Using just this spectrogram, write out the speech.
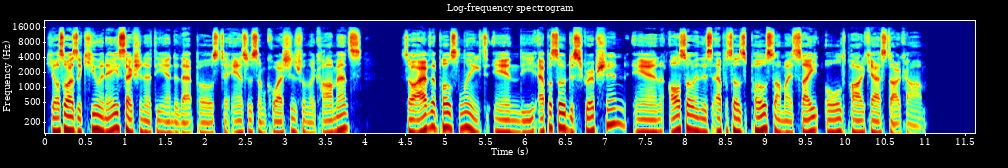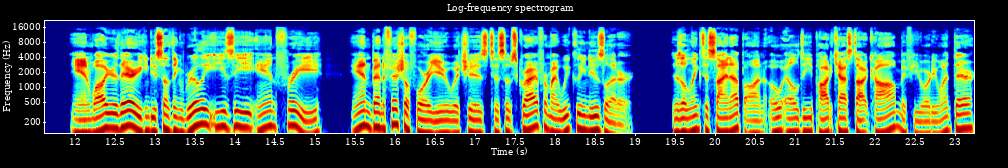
He also has a Q&A section at the end of that post to answer some questions from the comments. So I have the post linked in the episode description and also in this episode's post on my site, oldpodcast.com. And while you're there, you can do something really easy and free and beneficial for you, which is to subscribe for my weekly newsletter. There's a link to sign up on oldpodcast.com if you already went there.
